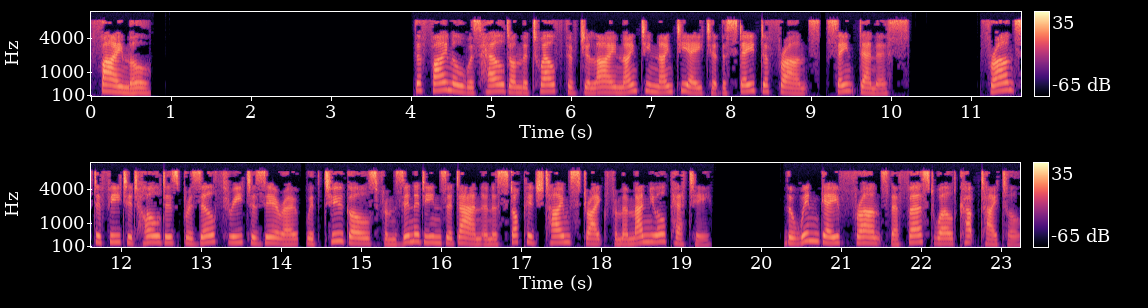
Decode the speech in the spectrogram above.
Final. The final was held on 12 July 1998 at the Stade de France, Saint-Denis. France defeated holders Brazil 3–0, with two goals from Zinedine Zidane and a stoppage time strike from Emmanuel Petit. The win gave France their first World Cup title,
